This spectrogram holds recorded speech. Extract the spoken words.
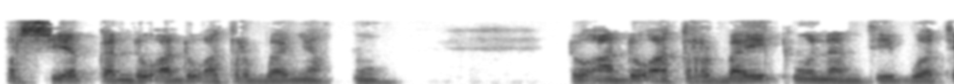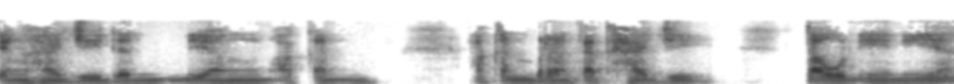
persiapkan doa-doa terbanyakmu. Doa-doa terbaikmu nanti buat yang haji dan yang akan akan berangkat haji tahun ini ya.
